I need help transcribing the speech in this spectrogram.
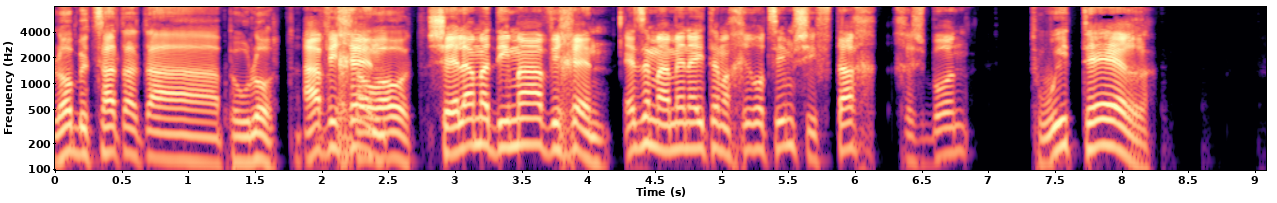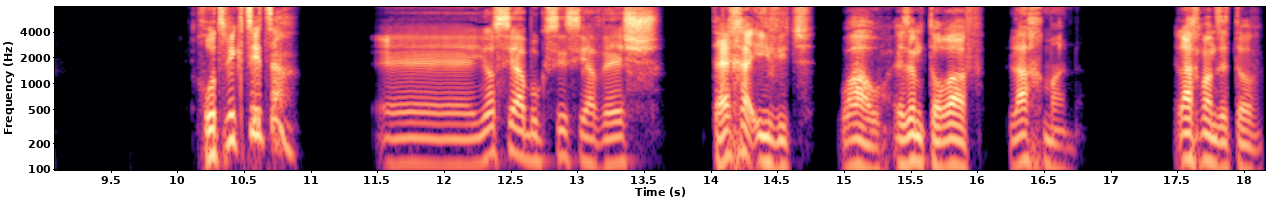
לא ביצעת את הפעולות, אבי את חן, ההוראות. שאלה מדהימה, אבי חן, איזה מאמן הייתם הכי רוצים שיפתח חשבון טוויטר? חוץ מקציצה. אה, יוסי אבוקסיס יבש, תאר לך איביץ', וואו, איזה מטורף. לחמן. לחמן זה טוב,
